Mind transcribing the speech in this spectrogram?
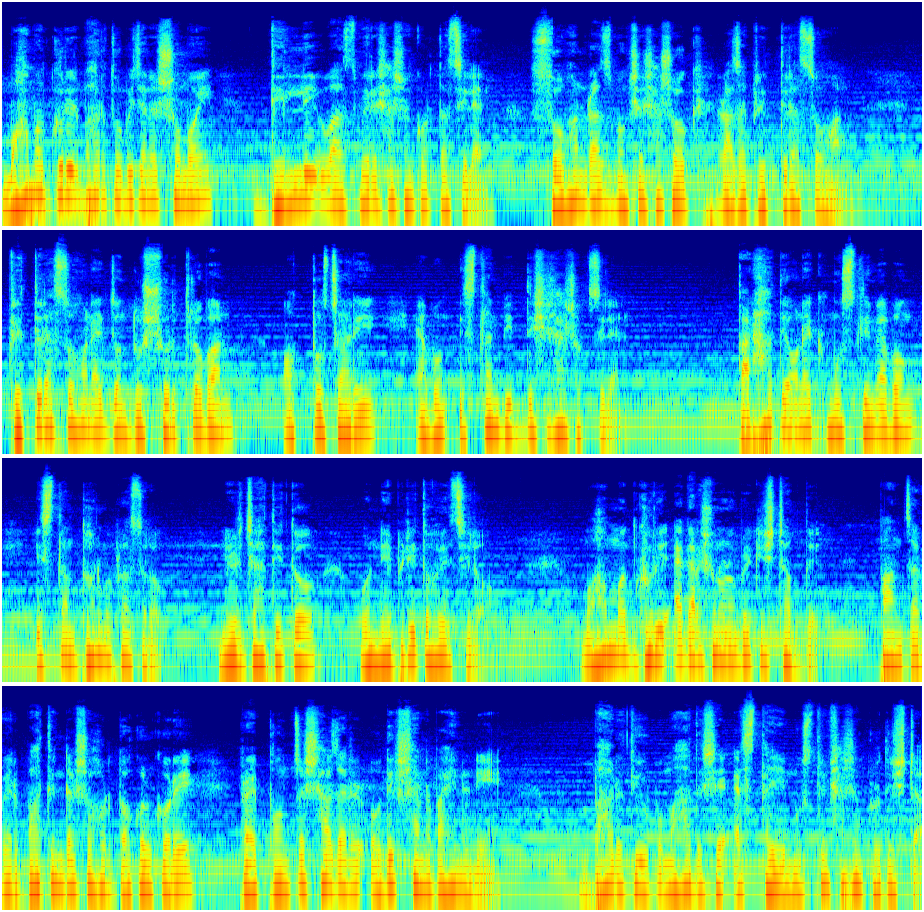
মোহাম্মদ ঘুরির ভারত অভিযানের সময় দিল্লি ও আজমিরের শাসনকর্তা ছিলেন সোহান রাজবংশের শাসক রাজা পৃথ্বীরাজ সোহান। পৃথ্বীরাজ সোহান একজন দুশ্চরিত্রবান অত্যাচারী এবং ইসলাম বিদ্বেষী শাসক ছিলেন। তার হাতে অনেক মুসলিম এবং ইসলাম ধর্ম প্রচারক নির্যাতিত ও নিপীড়িত হয়েছিল। মোহাম্মদ ঘুরি এগারোশো উননব্বই খ্রিস্টাব্দে পাঞ্জাবের বাতিন্ডা শহর দখল করে প্রায় পঞ্চাশ হাজারের অধিক সেনাবাহিনী নিয়ে ভারতীয় উপমহাদেশে স্থায়ী মুসলিম শাসন প্রতিষ্ঠা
